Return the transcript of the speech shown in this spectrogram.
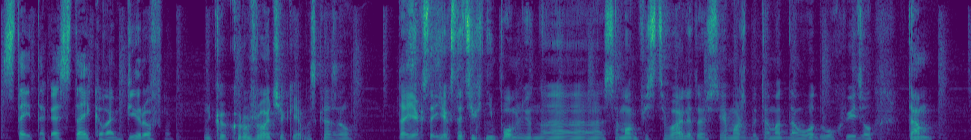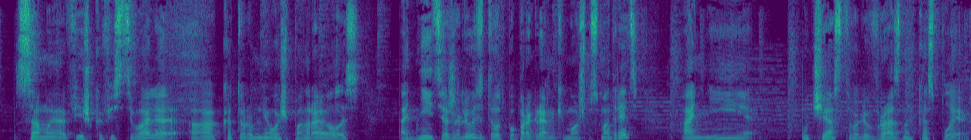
стоит такая стайка вампиров. Как кружочек, я бы сказал. Да, я, кстати, я, кстати, их не помню на самом фестивале, то есть я, может быть, там одного-двух видел. Там самая фишка фестиваля, а, которая мне очень понравилась, одни и те же люди, ты вот по программке можешь посмотреть, они участвовали в разных косплеях.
